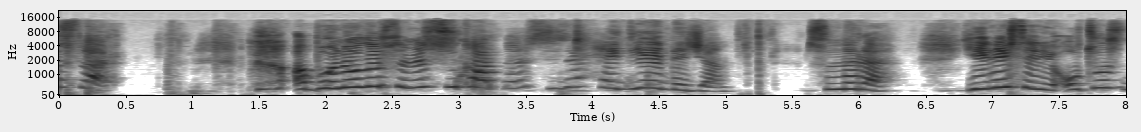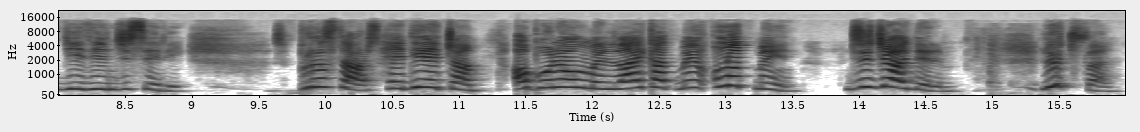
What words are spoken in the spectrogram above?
Arkadaşlar abone olursanız su kartları size hediye edeceğim. Sınırı. Yeni seri 37. seri. Brawl Stars hediye edeceğim. Abone olmayı, like atmayı unutmayın. Rica ederim. Lütfen.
